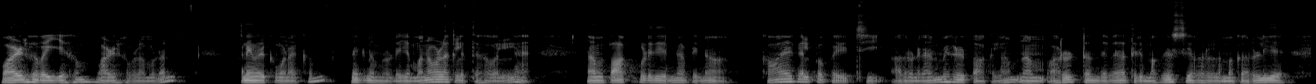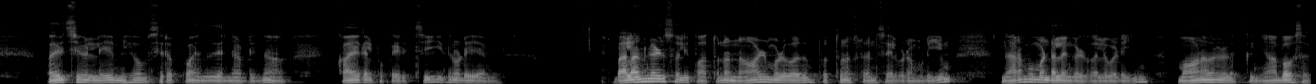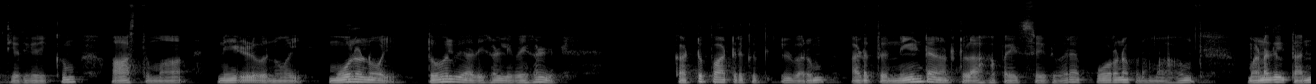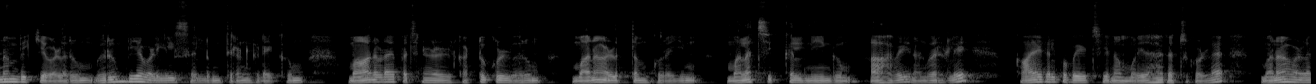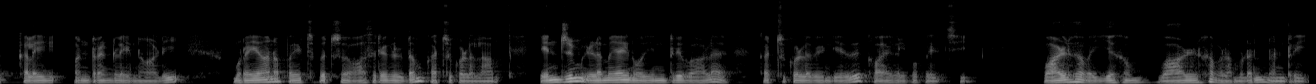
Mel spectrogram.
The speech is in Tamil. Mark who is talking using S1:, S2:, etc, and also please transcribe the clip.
S1: வாழ்க வையகம் வாழ்க வளமுடன். அனைவருக்கும் வணக்கம். இன்றைக்கு நம்மளுடைய மனவளக்கல தகவலில் நாம் பார்க்கக்கூடியது என்ன அப்படின்னா காயகல்ப பயிற்சி. அதனுடைய நன்மைகள் பார்க்கலாம். நம் அருள் தந்த வேதாத்திரி மகிழ்ச்சி அவர்கள் நமக்கு அருளிய பயிற்சிகள்லேயே மிகவும் சிறப்பாக இருந்தது என்ன அப்படின்னா காயகல்ப பயிற்சி. இதனுடைய பலன்கள் சொல்லி பார்த்தோன்னா நாள் முழுவதும் புத்துணர்ச்சியுடன் செயல்பட முடியும். நரம்பு மண்டலங்கள் வலுவடையும். மாணவர்களுக்கு ஞாபக சக்தி அதிகரிக்கும். ஆஸ்துமா நீரிழிவு நோய் மூல நோய் தோல்வியாதிகள் இவைகள் கட்டுப்பாட்டிற்கு வரும். அடுத்து நீண்ட நாட்களாக பயிற்சி செய்து வர பூரண குணமாகும். மனதில் தன்னம்பிக்கை வளரும். விரும்பிய வழியில் செல்லும் திறன் கிடைக்கும். மாதவிடாய் பிரச்சனைகள் கட்டுக்குள் வரும். மன அழுத்தம் குறையும். மலச்சிக்கல் நீங்கும். ஆகவே நண்பர்களே காயகல்ப பயிற்சியை நாம் முறையாக கற்றுக்கொள்ள மனவளக்கலை மன்றங்களை நாடி முறையான பயிற்சி பெற்ற ஆசிரியர்களிடம் கற்றுக்கொள்ளலாம். என்றும் இளமையாய் நோயின்றி வாழ கற்றுக்கொள்ள வேண்டியது காயகல்ப பயிற்சி. வாழ்க வையகம் வாழ்க வளமுடன். நன்றி.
